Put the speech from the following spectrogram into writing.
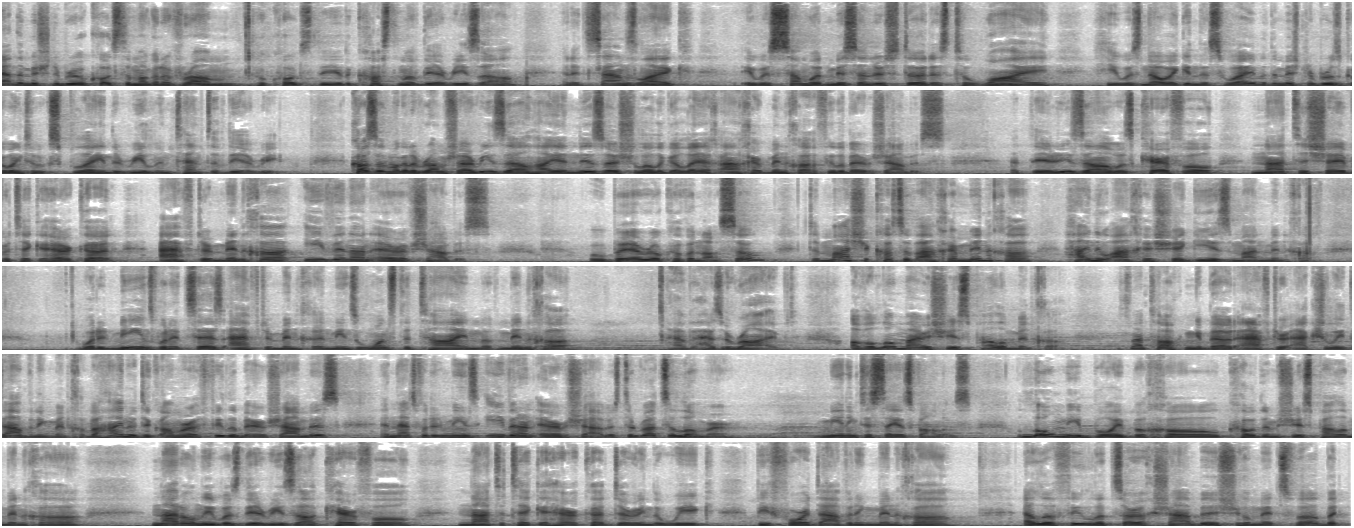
Now the Mishnah Berurah quotes the Magen Avram, who quotes the, the custom of the Arizal, and it sounds like it was somewhat misunderstood as to why he was knowing in this way, but the Mishnah Berurah is going to explain the real intent of the Ari. Kazav Magen Avram Sha'arizal haya nizar shalol acher mincha afilu Shabbos. That the Arizal was careful not to shave or take a haircut after mincha, even on Erev Shabbos. Ube'ero kavanaso, demashikasav acher mincha, hainu acher shegiyazman mincha. What it means when it says after mincha, it means once the time of mincha have, has arrived. Of a low palo mincha. It's not talking about after actually davening mincha. V'hainu dik omer afilu be'erev Shabbos, and that's what it means even on erev Shabbos. To ratzelomer, meaning to say as follows: Lo mi boy b'chol kodem palo mincha. Not only was the Arizal careful not to take a haircut during the week before davening mincha, but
